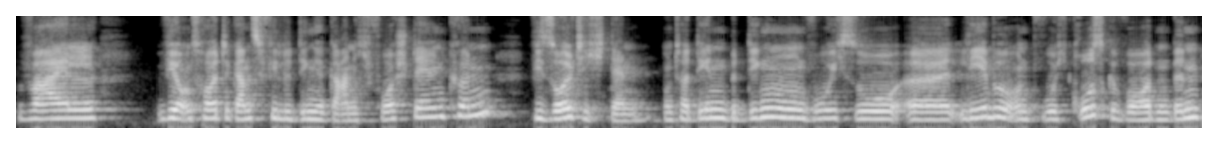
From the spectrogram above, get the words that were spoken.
weil wir uns heute ganz viele Dinge gar nicht vorstellen können. Wie sollte ich denn unter den Bedingungen, wo ich so äh, lebe und wo ich groß geworden bin,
